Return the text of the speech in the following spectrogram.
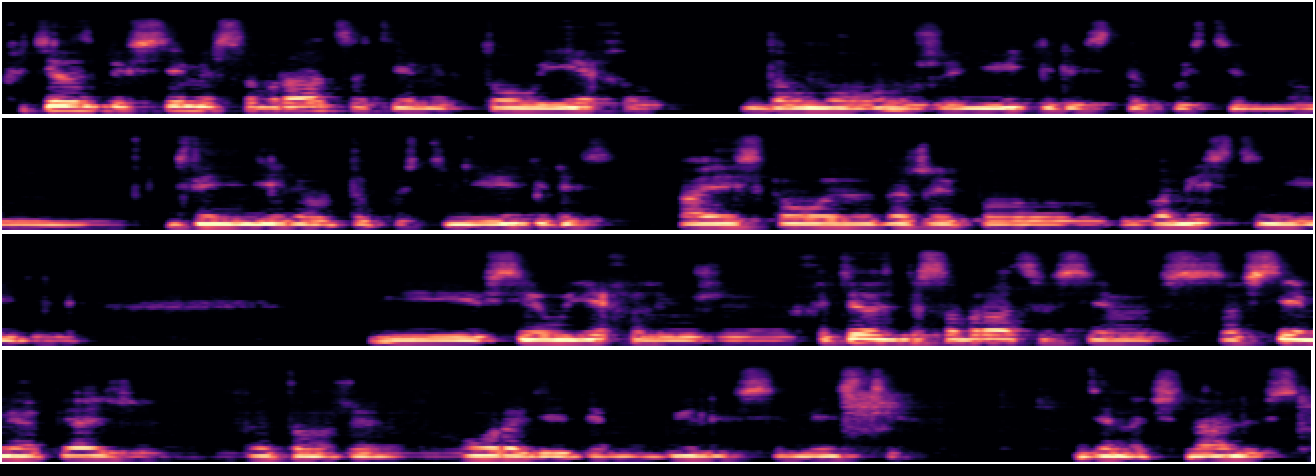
Хотелось бы всеми собраться, теми, кто уехал, давно уже не виделись, допустим, там, две недели, вот, допустим, не виделись, а есть кого даже по два месяца не видели. И все уехали уже. Хотелось бы собраться всем, со всеми, опять же, в этом же городе, где мы были все вместе где начинали все.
